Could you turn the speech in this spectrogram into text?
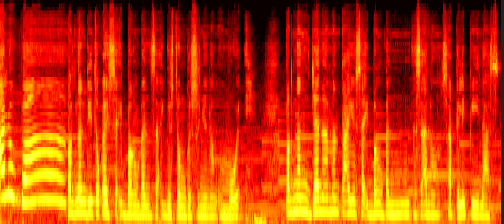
Ano ba? Pag nandito kayo sa ibang bansa, ay gustong gusto nyo nang umuwi. Pag nandyan naman tayo sa ibang ban sa ano, sa Pilipinas,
